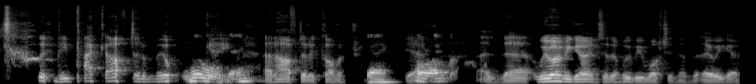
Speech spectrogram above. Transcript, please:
we'll be back after the Millwall, Millwall game, game, and after the Coventry game. Yeah. All right. And uh, we won't be going to them. We'll be watching them. But there we go.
